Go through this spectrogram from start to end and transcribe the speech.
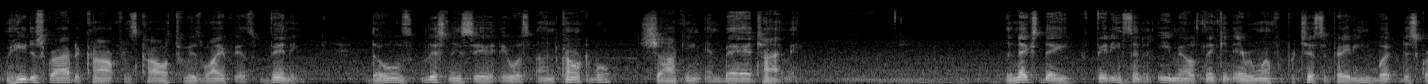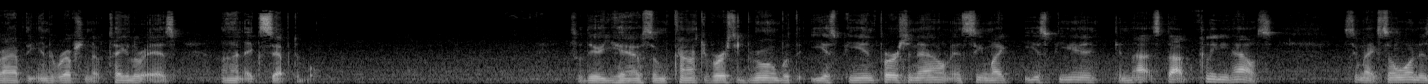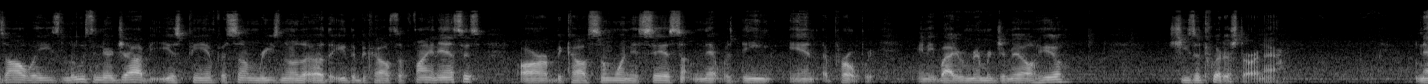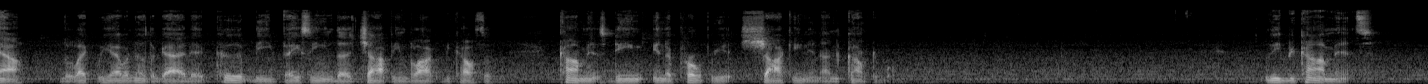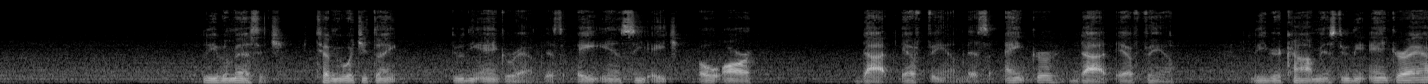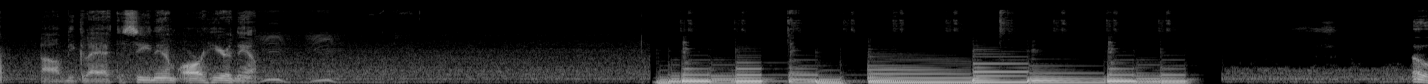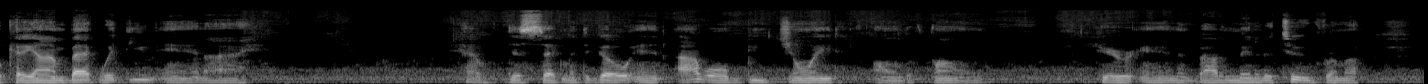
When he described the conference call to his wife as venting, those listening said it was uncomfortable, shocking, and bad timing. The next day, Fitting sent an email thanking everyone for participating, but described the interruption of Taylor as unacceptable. So there you have some controversy brewing with the ESPN personnel. It seems like ESPN cannot stop cleaning house. It like someone is always losing their job at ESPN for some reason or the other, either because of finances or because someone has said something that was deemed inappropriate. Anybody remember Jemele Hill? She's a Twitter star now. Now, look like we have another guy that could be facing the chopping block because of comments deemed inappropriate, shocking, and uncomfortable. Leave your comments. Leave a message. Tell me what you think through the Anchor app. That's A N C H O R dot FM. That's Anchor dot FM. Leave your comments through the Anchor app. I'll be glad to see them or hear them. Okay, I'm back with you, and I have this segment to go, and I will be joined on the phone here in about a minute or two from a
